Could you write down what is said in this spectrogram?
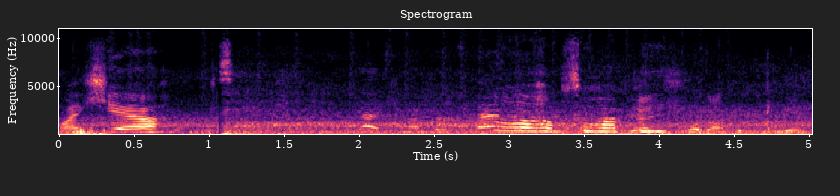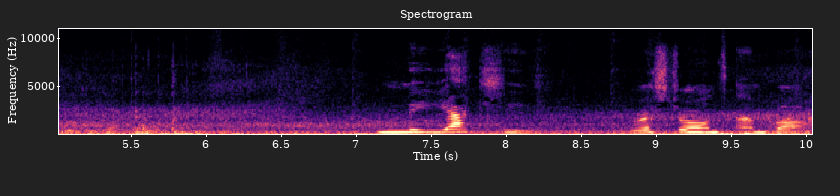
we're here. Oh, i'm so happy. Miyaki restaurant and bar.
